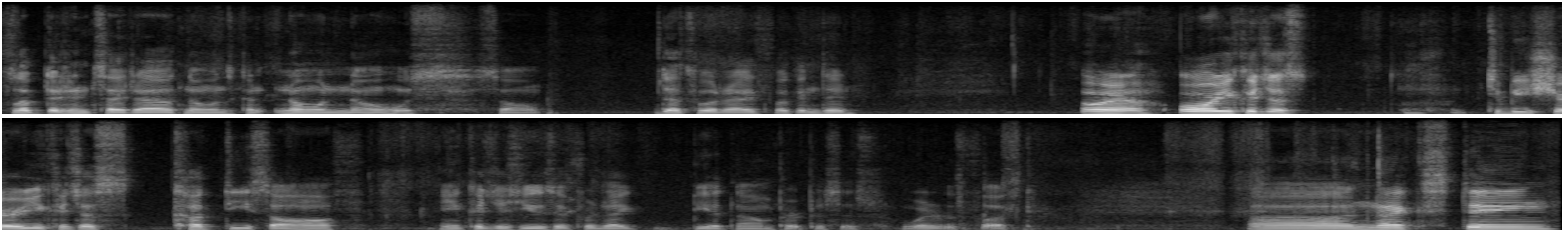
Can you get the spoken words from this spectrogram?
flipped it inside out. No one's gonna, no one knows. So that's what I fucking did. Or or you could just, to be sure, you could just cut these off, and you could just use it for like Vietnam purposes. Whatever the fuck. Uh, next thing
